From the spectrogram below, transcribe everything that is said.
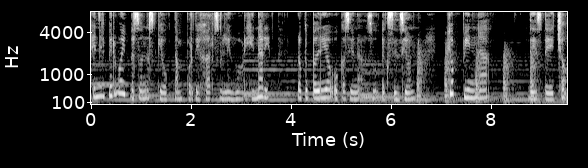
En el Perú hay personas que optan por dejar su lengua originaria, lo que podría ocasionar su extinción. ¿Qué opina de este hecho?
